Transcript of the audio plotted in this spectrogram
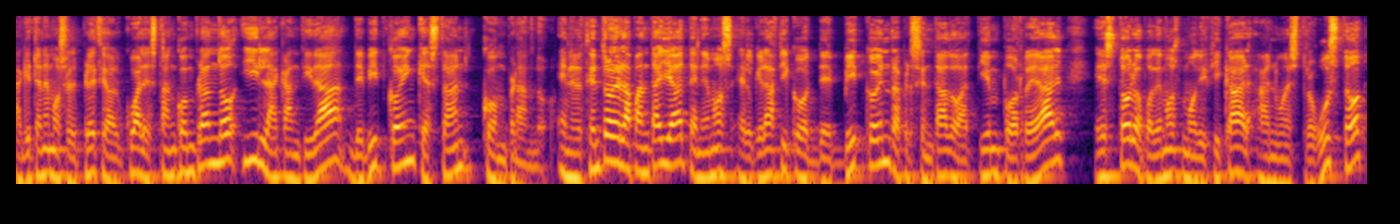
Aquí tenemos el precio al cual están comprando y la cantidad de Bitcoin que están comprando. En el centro de la pantalla tenemos el gráfico de Bitcoin representado a tiempo real. Esto lo podemos modificar a nuestro gusto,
